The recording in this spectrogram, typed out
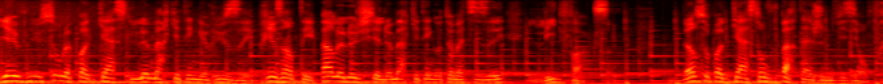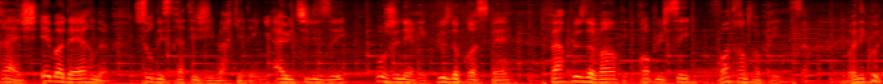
Bienvenue sur le podcast Le Marketing Rusé, présenté par le logiciel de marketing automatisé LeadFox. Dans ce podcast, on vous partage une vision fraîche et moderne sur des stratégies marketing à utiliser pour générer plus de prospects, faire plus de ventes et propulser votre entreprise. Bonne écoute!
